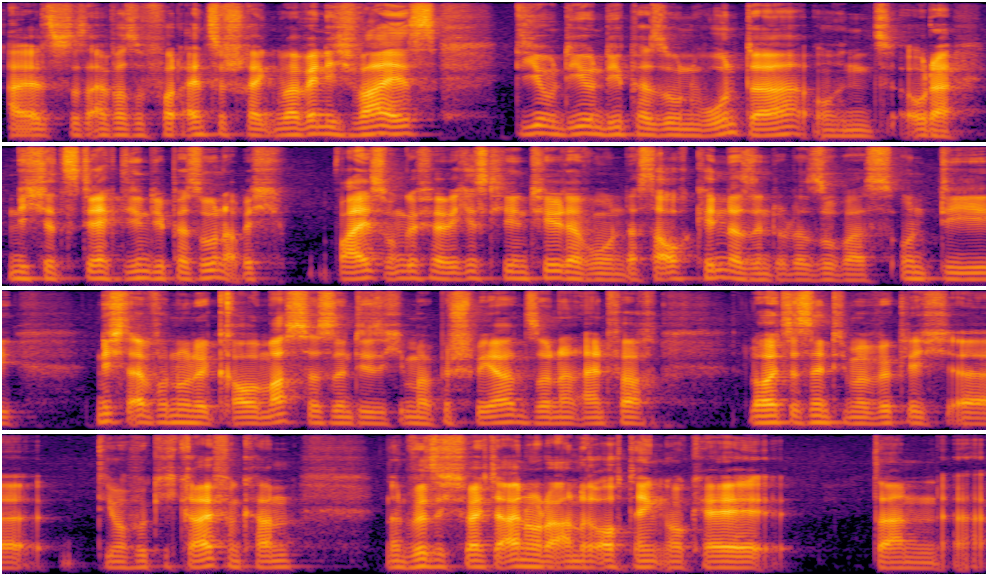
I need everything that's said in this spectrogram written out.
als das einfach sofort einzuschränken. Weil wenn ich weiß, die und die und die Person wohnt da und, oder nicht jetzt direkt die und die Person, aber ich weiß ungefähr, welches Klientel da wohnt, dass da auch Kinder sind oder sowas und die nicht einfach nur eine graue Masse sind, die sich immer beschweren, sondern einfach Leute sind, die man wirklich, äh, die man wirklich greifen kann, dann wird sich vielleicht der eine oder andere auch denken, okay, dann äh,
